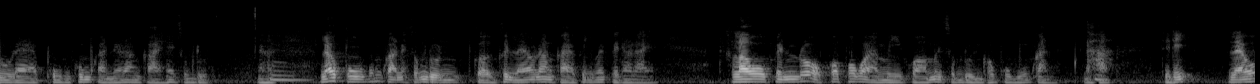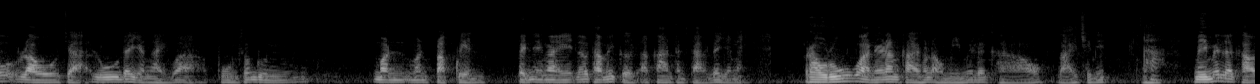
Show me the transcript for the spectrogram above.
ดูแลภูมิคุ้มกันในร่างกายให้สมดุลนะฮะอืมแล้วภูมิคุ้มกันในสมดุลเกิดขึ้นแล้วร่างกายก็จะไม่เป็นอะไร เราเป็นโรคก็เพราะว่ามีความไม่สมดุลของภูมิคุ้มกันนะครับค่ะทีนี้แล้วเราจะรู้ได้ยังไงว่าภูมิสมดุลมันมันปรับเปลี่ยนเป็นยังไง แล้วทำให้เกิดอาการต่างๆ ได้ยังไง เรารู้ว่าในร่างกายของเรามีเม็ดเลือดขาวหลายชนิดนะค่ะมีเม็ดเลือดขาว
